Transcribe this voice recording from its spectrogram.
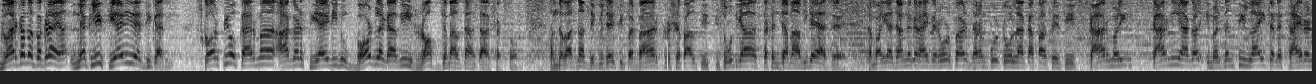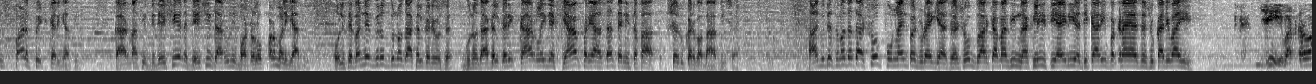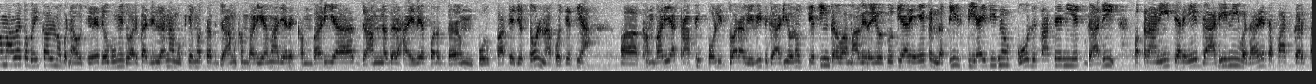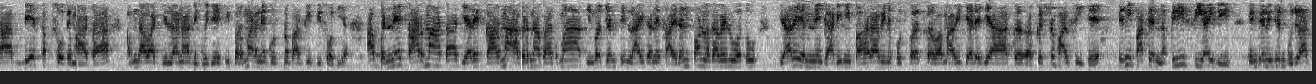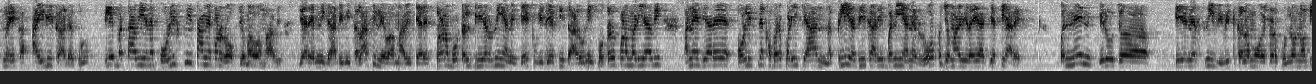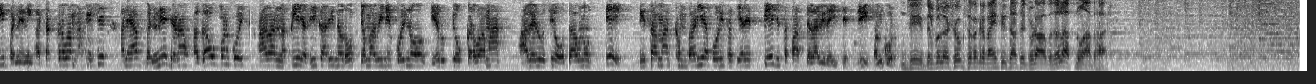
દ્વારકામાં પકડાયા નકલી સીઆઈડી અધિકારી. સ્કોર્પિયો કારમાં આગળ સીઆઈડીનું બોર્ડ લગાવી રોફ જમાવતા હતા આ શખ્સો. અમદાવાદના દિગ્વિજયસિંહ પરમાર, કૃષ્ણપાલસિંહ સિસોદિયા સખંજામાં આવી ગયા છે. ખંભાળિયા જામનગર હાઈવે રોડ પર ધરમપુર ટોલ નાકા પાસેથી કાર મળી. કારની આગળ ઇમરજન્સી લાઇટ અને સાયરન પણ ફિટ કરી હતી. કારમાંથી વિદેશી અને દેશી દારૂની બોટલો પણ મળી આવી. પોલીસે બંને વિરુદ્ધ ગુનો દાખલ કર્યો છે. ગુનો દાખલ કરી કાર લઈને ક્યાં ફર્યા હતા તેની તપાસ શરૂ કરવામાં આવી છે. આજ મુદ્દે સંવાદદાતા અશોક ફોનલાઈન પર જોડાઈ ગયા છે. અશોક, દ્વારકામાંથી નકલી સીઆઈડી અધિકારી પકડાયા છે. શું કાર્યવાહી? જી, વાત કરવામાં આવે તો ગઈકાલનો બનાવ છે. દેવભૂમિ દ્વારકા જિલ્લાના મુખ્ય મથક જામ ખંભાળિયામાં જયારે ખંભાળિયા જામનગર હાઈવે પર ધરમપુર પાસે જે ટોલ નાકો છે, ત્યાં ખંભાળિયા ટ્રાફિક પોલીસ દ્વારા વિવિધ ગાડીઓનું ચેકિંગ કરવામાં આવી રહ્યું હતું. ત્યારે એક નકલી સીઆઈડી નો બોર્ડ સાથેની એક ગાડી પકડાણી. ત્યારે એ ગાડીની વધારે તપાસ કરતા બે શખ્સો તેમાં હતા. અમદાવાદ જિલ્લાના દિગ્વિજયસિંહ પરમાર અને કૃષ્ણપાલસિંહ સિસોદિયા. આ બંને કારમાં હતા. જ્યારે કારમાં આગળના ભાગમાં ઇમરજન્સી લાઇટ અને સાયરન પણ લગાવેલું હતું. જ્યારે એમને ગાડીની બહાર આવીને પૂછપરછ કરવામાં આવી, ત્યારે જે આ કૃષ્ણપાલસિંહ છે, તેની પાસે નકલી સીઆઈડી ઇન્ટેલિજન્ટ ગુજરાતનું એક આઈડી કાર્ડ હતું. તે બતાવી અને પોલીસની સામે પણ રોક જમાવવામાં આવી. જ્યારે એમની ગાડીની તલાશી લેવામાં આવી, ત્યારે ત્રણ બોટલ બિયરની અને એક વિદેશી દારૂની બોટલ પણ મળી આવી. અને જ્યારે પોલીસને ખબર પડી કે આ નકલી અધિકારી બની અને રોક જમાવી રહ્યા છે, ત્યારે બંને વિરુદ્ધ બીએનએફની વિવિધ કલમો હેઠળ ગુનો નોંધી બંનેની અટક કરવામાં આવી છે અને આ બંને જણા અગાઉ પણ કોઈ આવા નકલી અધિકારીનો રોપ જમાવીને કોઈનો ગેરઉપયોગ કરવામાં આવેલો છે. હોદ્દાઓનો તે દિશામાં ખંભાળિયા પોલીસ અત્યારે તે જ તપાસ ચલાવી રહી છે. જી, અંકુર. જી, બિલકુલ અશોક, સમગ્ર માહિતી સાથે જોડાવા બદલ આપનો આભાર.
